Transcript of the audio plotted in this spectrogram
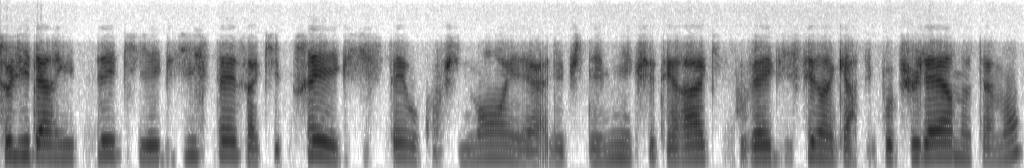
solidarités qui existaient, enfin qui préexistaient au confinement et à l'épidémie, etc., qui pouvaient exister dans les quartiers populaires notamment,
